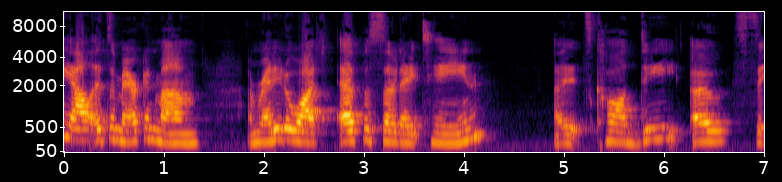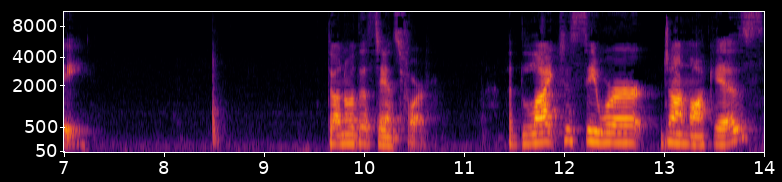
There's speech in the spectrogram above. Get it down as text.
Hey, y'all, it's American Mom. I'm ready to watch episode 18. Uh, It's called DOC. Don't know what that stands for. I'd like to see where John Locke is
